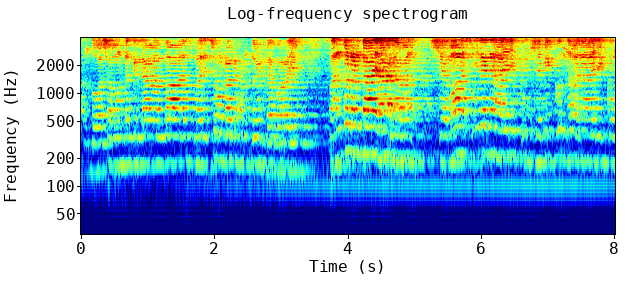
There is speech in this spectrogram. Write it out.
സന്തോഷമുണ്ടെങ്കിൽ അവൻ അള്ളാഹനെ സ്മരിച്ചുകൊണ്ട് അലഹമില്ല പറയും. സങ്കടം ഉണ്ടായാൽ അവൻ ക്ഷമാശീലനായിരിക്കും ക്ഷമിക്കുന്നവനായിരിക്കും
